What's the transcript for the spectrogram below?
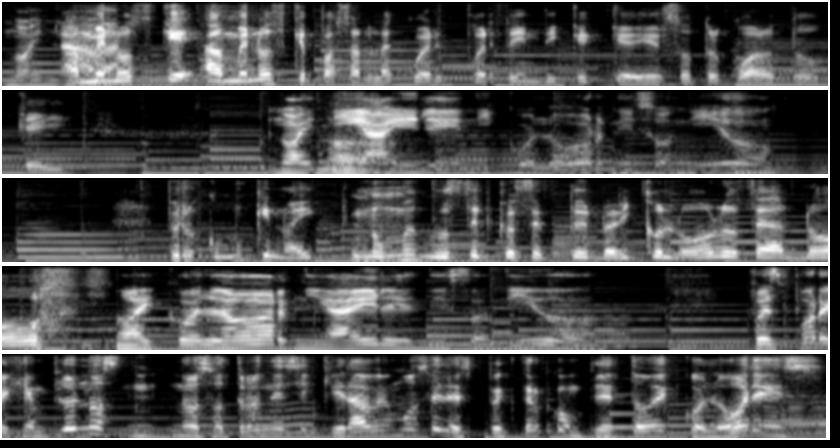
No hay nada. A menos que, a menos que pasar la puerta indique que es otro cuarto, ok. No hay ni Ah. aire, ni color, ni sonido. Pero como que no hay, no me gusta el concepto de no hay color, o sea, no. No hay color, ni aire, ni sonido. Pues por ejemplo, nos- nosotros ni siquiera vemos el espectro completo de colores.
